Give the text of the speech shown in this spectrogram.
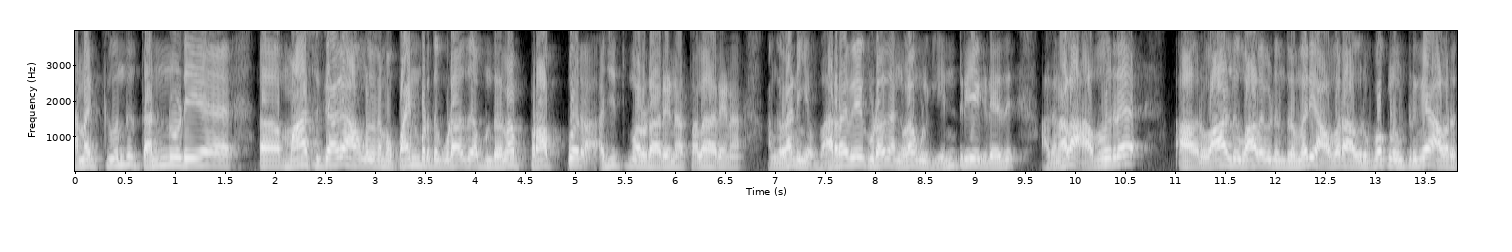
தனக்கு வந்து தன்னுடைய மாசுக்காக அவங்கள நம்ம பயன்படுத்தக்கூடாது அப்படின்றதெல்லாம் ப்ராப்பர் அஜித்குமாரோட அரேனா தலை அரேனா அங்கெல்லாம் நீங்கள் வரவே கூடாது. அங்கெல்லாம் உங்களுக்கு என்ட்ரியே கிடையாது. அதனால் அவரை அவர் வாழ் வாழ விடுன்ற மாதிரி அவரை அவர் போக்கில் விட்டுருங்க. அவரை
